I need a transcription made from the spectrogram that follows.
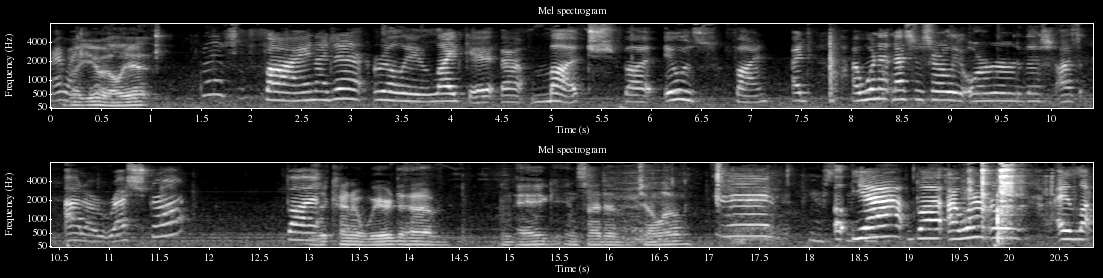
I like about it. you, Elliot? It was fine. I didn't really like it that much, but it was fine. I I wouldn't necessarily order this as at a restaurant, but... Is it kind of weird to have an egg inside of Jello? eh, oh, yeah, but I wouldn't really. I like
